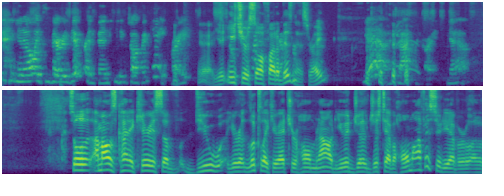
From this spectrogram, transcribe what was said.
you know it's very different than eating chocolate cake, right? Yeah, you eat yourself out of business, right? Yeah, exactly right. Yeah. So I'm always kind of curious of do you you're it looks like you're at your home now. Do you just have a home office or do you have a, a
